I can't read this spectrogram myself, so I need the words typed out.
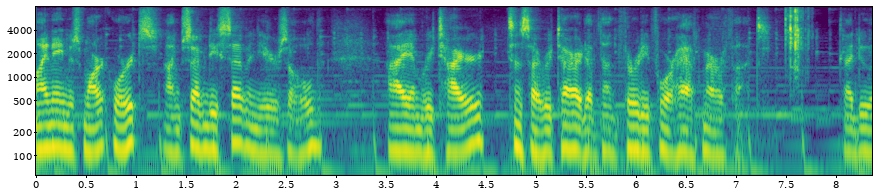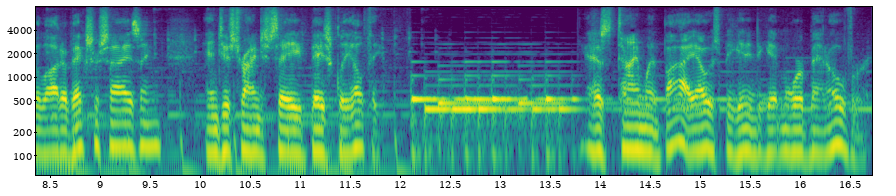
My name is Mark Wertz. I'm 77 years old. I am retired. Since I retired, I've done 34 half marathons. I do a lot of exercising and just trying to stay basically healthy. As time went by, I was beginning to get more bent over,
